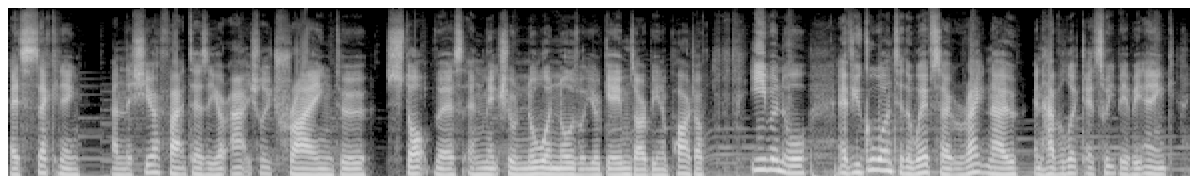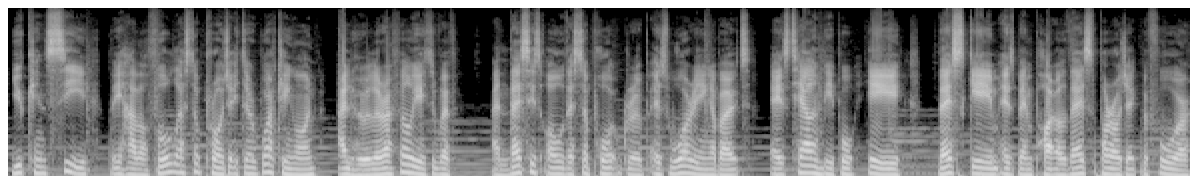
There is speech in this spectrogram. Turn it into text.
is sickening And the sheer fact is that you're actually trying to stop this and make sure no one knows what your games are being a part of. Even though, if you go onto the website right now and have a look at Sweet Baby Inc., you can see they have a full list of projects they're working on and who they're affiliated with. And this is all the support group is worrying about. It's telling people, hey, this game has been part of this project before,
